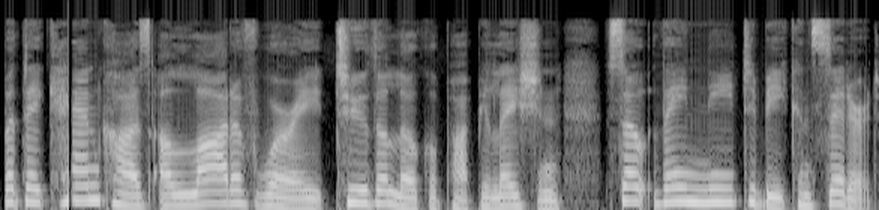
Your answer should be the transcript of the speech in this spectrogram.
but they can cause a lot of worry to the local population, so they need to be considered.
